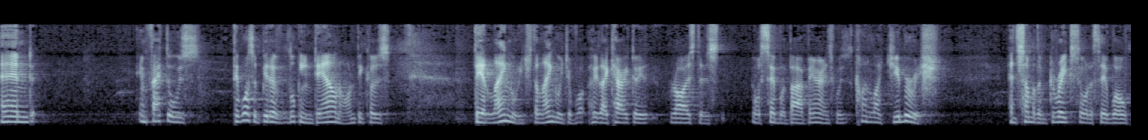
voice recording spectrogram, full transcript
And in fact, it was, there was a bit of looking down on because their language, the language of what, who they characterized as or said were barbarians, was kind of like gibberish. And some of the Greeks sort of said, well,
